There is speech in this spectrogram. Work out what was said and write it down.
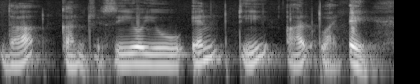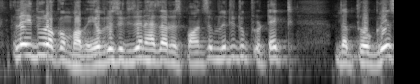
the country C O U N T R Y এই তাহলে এই দু রকমভাবে every citizen has a responsibility to protect the progress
